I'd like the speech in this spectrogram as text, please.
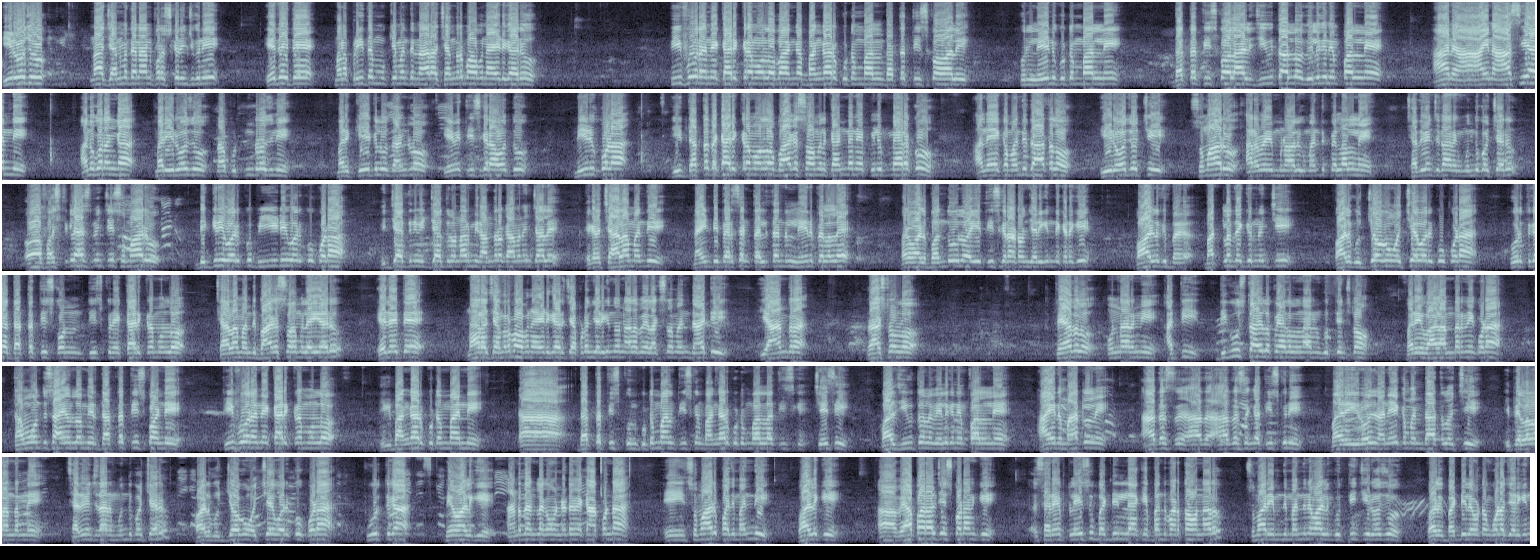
ఈరోజు నా జన్మదినాన్ని పురస్కరించుకుని ఏదైతే మన ప్రీతం ముఖ్యమంత్రి నారా చంద్రబాబు నాయుడు గారు పీ ఫోర్ అనే కార్యక్రమంలో భాగంగా బంగారు కుటుంబాలను దత్తత తీసుకోవాలి కొన్ని లేని కుటుంబాలని దత్తత తీసుకోవాలి వాళ్ళ జీవితాల్లో వెలుగు నింపాలనే ఆయన ఆయన ఆశయాన్ని అనుగుణంగా మరి ఈరోజు నా పుట్టినరోజుని మరి కేకులు దండలు ఏమీ తీసుకురావద్దు. మీరు కూడా ఈ దత్తత కార్యక్రమంలో భాగస్వాములు కండనే పిలుపు మేరకు అనేక మంది దాతలు ఈ రోజు వచ్చి సుమారు అరవై నాలుగు మంది పిల్లల్ని చదివించడానికి ముందుకొచ్చారు. ఫస్ట్ క్లాస్ నుంచి సుమారు డిగ్రీ వరకు బీఈడి వరకు కూడా విద్యార్థిని విద్యార్థులు ఉన్నారు. మీరు అందరూ గమనించాలి. ఇక్కడ చాలామంది నైంటీ పర్సెంట్ తల్లిదండ్రులు లేని పిల్లలే. మరి వాళ్ళ బంధువులు అవి తీసుకురావడం జరిగింది ఇక్కడికి. వాళ్ళకి బ- బట్టల దగ్గర నుంచి వాళ్ళకి ఉద్యోగం వచ్చే వరకు కూడా పూర్తిగా దత్త తీసుకో తీసుకునే కార్యక్రమంలో చాలామంది భాగస్వాములు అయ్యారు. ఏదైతే నారా చంద్రబాబు నాయుడు గారు చెప్పడం జరిగిందో నలభై లక్షల మంది దాటి ఈ ఆంధ్ర రాష్ట్రంలో పేదలు ఉన్నారని అతి దిగువ స్థాయిలో పేదలు ఉన్నారని గుర్తించడం మరి వాళ్ళందరినీ కూడా తమ వంతు సాయంలో మీరు దత్తత తీసుకోండి. పీ ఫోర్ అనే కార్యక్రమంలో ఈ బంగారు కుటుంబాన్ని దత్త తీసుకుని కుటుంబాలను తీసుకుని బంగారు కుటుంబాల్లో తీసుకు చేసి వాళ్ళ జీవితంలో వెలుగు నింపాలనే ఆయన మాటల్ని ఆదర్శ ఆదర్శంగా తీసుకుని మరి ఈ రోజున అనేక మంది దాతలు వచ్చి ఈ పిల్లలందరినీ చదివించడానికి ముందుకు వచ్చారు వాళ్ళకి ఉద్యోగం వచ్చే వరకు కూడా పూర్తిగా మేము వాళ్ళకి అండదండలుగా ఉండటమే కాకుండా ఈ సుమారు పది మంది వాళ్ళకి వ్యాపారాలు చేసుకోవడానికి సరే ప్లేసు బడ్డీలు లేక ఇబ్బంది పడతా ఉన్నారు. సుమారు ఎనిమిది మందిని వాళ్ళని గుర్తించి ఈరోజు వాళ్ళకి బడ్డీలు ఇవ్వడం కూడా జరిగింది.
